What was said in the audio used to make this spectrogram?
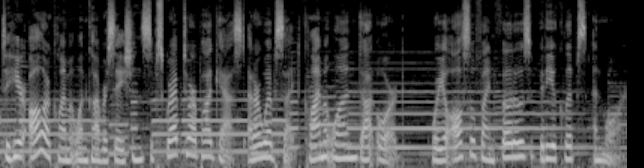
To hear all our Climate One conversations, subscribe to our podcast at our website, climateone.org where you'll also find photos, video clips, and more.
